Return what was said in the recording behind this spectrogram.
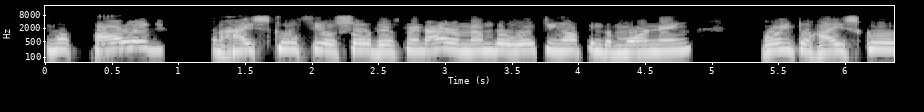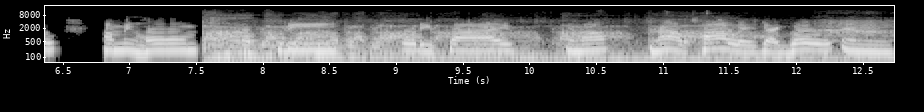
You know, college and high school feels so different. I remember waking up in the morning, going to high school, coming home Blah, at blah, three blah, blah, blah, forty-five. blah, blah, You know, blah, now college, I go in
